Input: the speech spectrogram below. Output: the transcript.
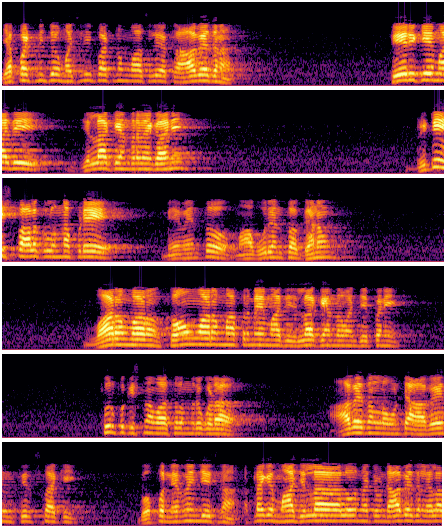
ఎప్పటి నుంచో మచిలీపట్నం వాసుల యొక్క ఆవేదన పేరుకే మాది జిల్లా కేంద్రమే కానీ బ్రిటిష్ పాలకులు ఉన్నప్పుడే మేమెంతో మా ఊరెంతో ఘనం. వారం వారం సోమవారం మాత్రమే మాది జిల్లా కేంద్రం అని చెప్పని తూర్పు కృష్ణ వాసులందరూ కూడా ఆవేదనలో ఉంటే ఆవేదన తీర్చడానికి గొప్ప నిర్ణయం చేసిన. అట్లాగే మా జిల్లాలో ఉన్నటువంటి ఆవేదనలు ఎలా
